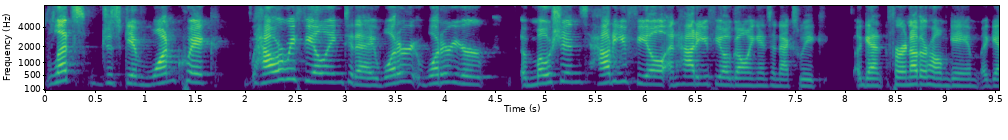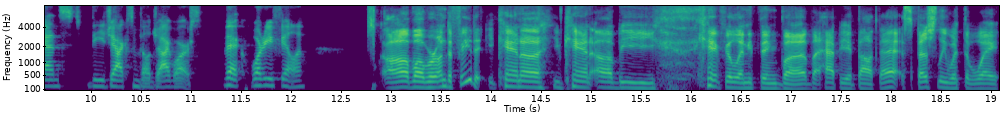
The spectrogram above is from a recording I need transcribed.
let's just give one quick. How are we feeling today? What are what are your emotions? How do you feel, and how do you feel going into next week again for another home game against the Jacksonville Jaguars? Vic, what are you feeling? Uh, well, we're undefeated. You can't, uh, you can't, uh, be, can't feel anything but, but happy about that, especially with the way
